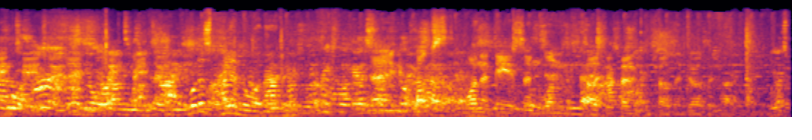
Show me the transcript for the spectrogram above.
Chain two. What does Pellinore do? Uh, it pops one of these and one card your opponent controls and draws a card. It's.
